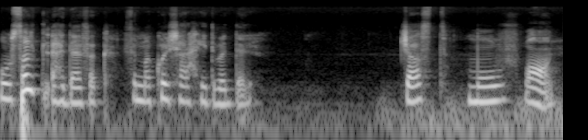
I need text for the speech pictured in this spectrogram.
ووصلت لأهدافك ثم كل شي راح يتبدل. Just move on.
